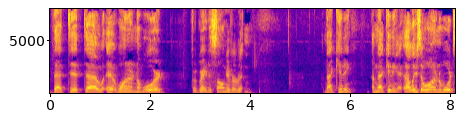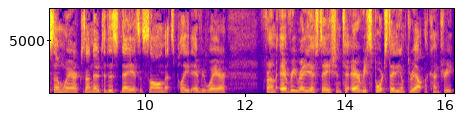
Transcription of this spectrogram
that it, uh, it won an award for greatest song ever written. I'm not kidding. I'm not kidding. At least it won an award somewhere because I know to this day it's a song that's played everywhere from every radio station to every sports stadium throughout the country.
